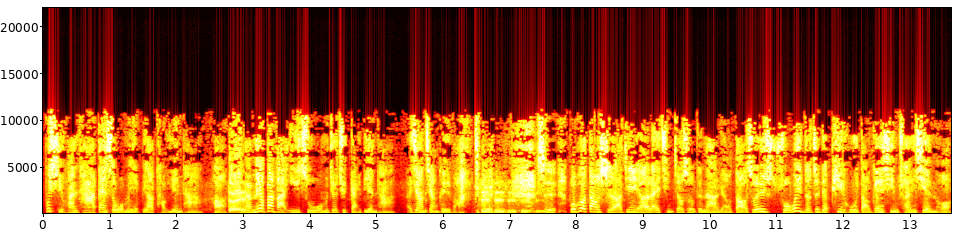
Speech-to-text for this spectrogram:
不喜欢他，但是我们也不要讨厌他，哈，对，呃，没有办法移除，我们就去改变他，哎，这样讲可以吧？对，是是是是是。是，不过倒是啊，今天也要来请教授跟大家聊到，所以所谓的这个庇护岛跟行川线哦，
